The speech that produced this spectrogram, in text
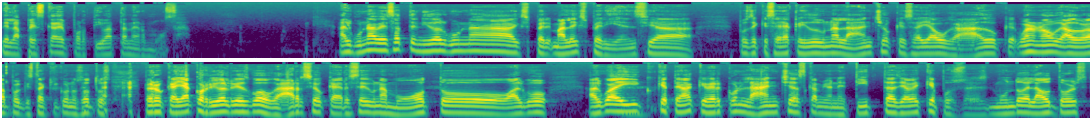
de la pesca deportiva tan hermosa. ¿Alguna vez ha tenido alguna mala experiencia pues de que se haya caído de una lancha o que se haya ahogado, que, bueno, no ahogado, ¿verdad? Porque está aquí con nosotros, pero que haya corrido el riesgo de ahogarse o caerse de una moto o algo, algo ahí que tenga que ver con lanchas, camionetitas, ya ve que pues el mundo del outdoors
